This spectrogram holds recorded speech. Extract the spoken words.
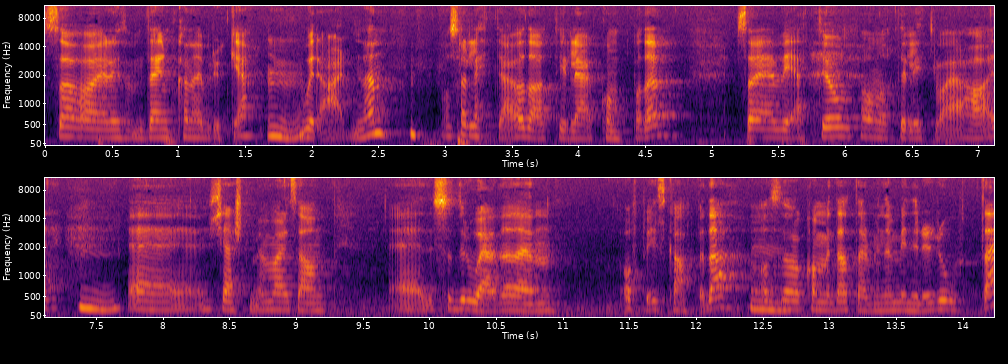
Så liksom, den kan jeg bruke. Mm. Hvor er den hen? Og så lette jeg jo da til jeg kom på den. Så jeg vet jo på en måte litt hva jeg har. Mm. Eh, kjæresten min var litt sånn eh, Så dro jeg det den oppe i skapet, da. Og Mm. så kommer datteren min og begynner å rote.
